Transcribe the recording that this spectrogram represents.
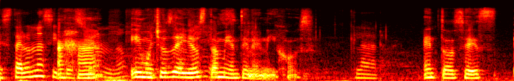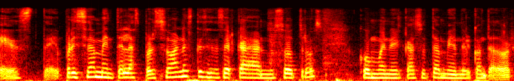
estar en una situación, ¿no? Y muchos de ellos también tienen hijos. Claro. Entonces, este, precisamente las personas que se acercan a nosotros, como en el caso también del contador,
